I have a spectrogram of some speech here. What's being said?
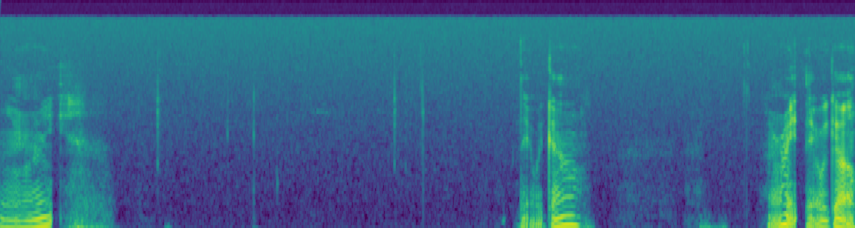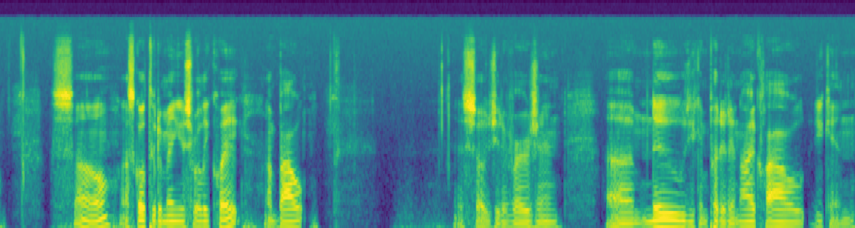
Alright. There we go. Alright, there we go. So let's go through the menus really quick. About. This shows you the version. Um, new, you can put it in iCloud. You can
